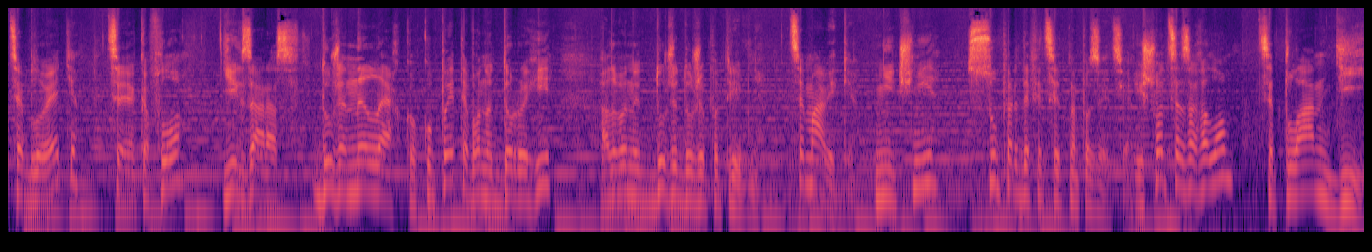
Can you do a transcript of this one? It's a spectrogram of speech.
Це блуеті, це екофло. Їх зараз дуже нелегко купити, вони дорогі, але вони дуже-дуже потрібні. Це мавіки, нічні, супердефіцитна позиція. І що це загалом? Це план дій.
